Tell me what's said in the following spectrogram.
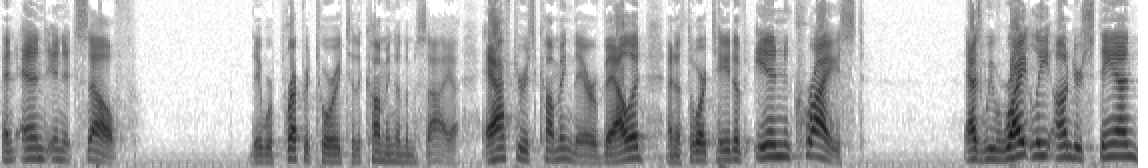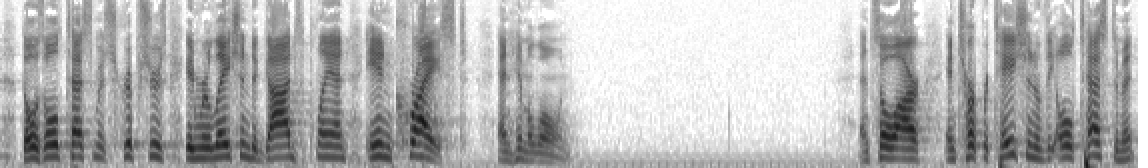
an end in itself. They were preparatory to the coming of the Messiah. After his coming, they are valid and authoritative in Christ. As we rightly understand those Old Testament scriptures in relation to God's plan in Christ and him alone. And so our interpretation of the Old Testament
